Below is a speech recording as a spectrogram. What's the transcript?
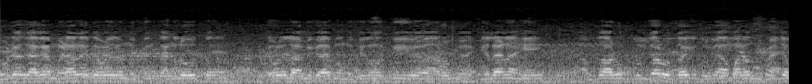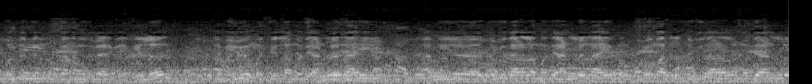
एवढ्या जागा मिळाल्या त्यावेळेला मशीन चांगलं होतं. त्यावेळेला आम्ही काय मग आरोप केला नाही. आमचा आरोप तुमच्यावर होता की तुम्ही आम्हाला चुकीच्या पद्धतीने लोकांना मिसगाईड केलं. आम्ही ईव्हीएम मशीनला मध्ये आणलं नाही. आम्ही अ, संविधानाला मध्ये आणलं नाही. पण तुम्ही मात्र संविधानाला मध्ये आणलं.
